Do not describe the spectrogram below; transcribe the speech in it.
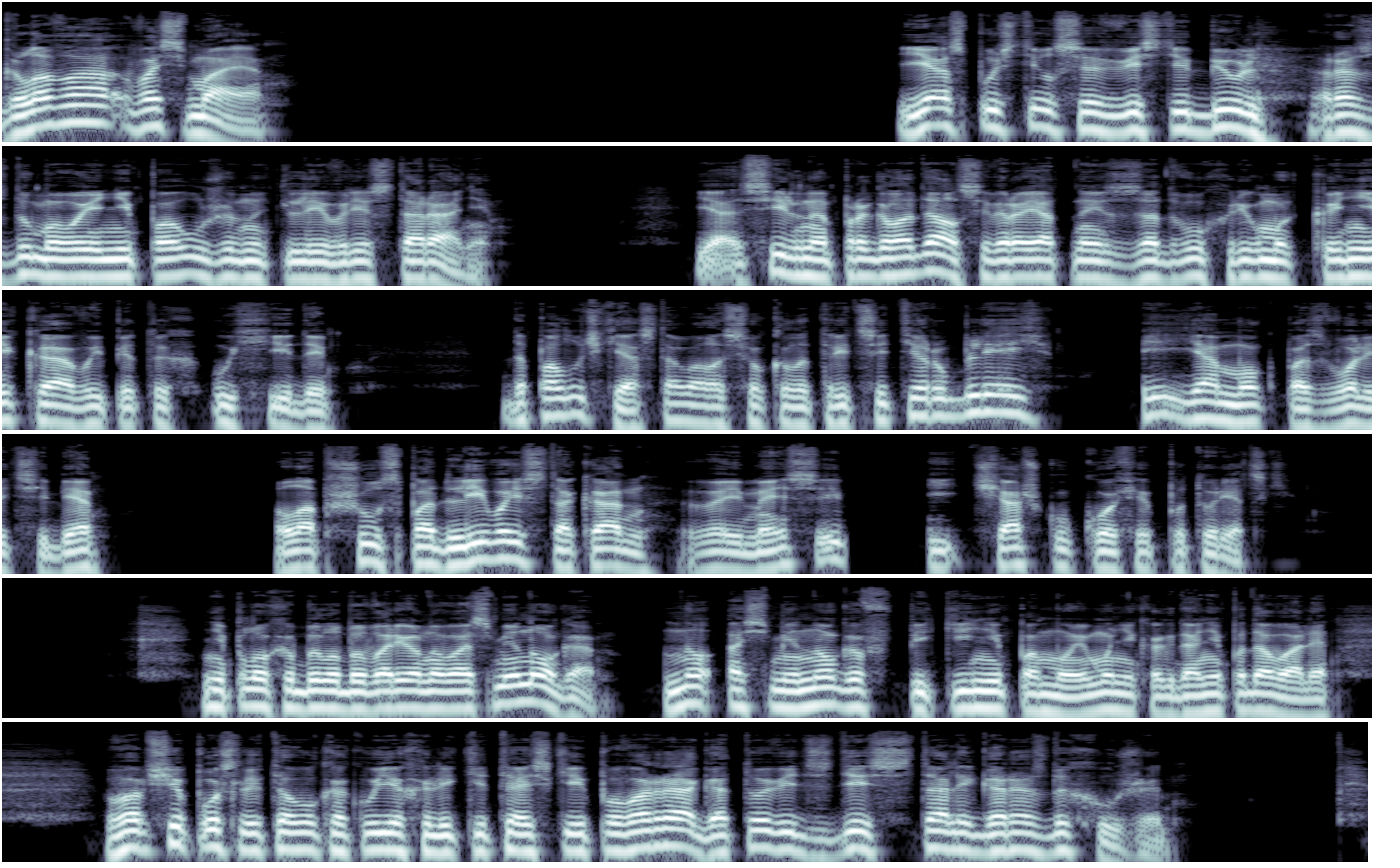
Глава восьмая Я спустился в вестибюль, раздумывая, не поужинать ли в ресторане. Я сильно проголодался, вероятно, из-за двух рюмок коньяка, выпитых у Хиды. До получки оставалось около тридцати рублей, и я мог позволить себе лапшу с подливой, стакан веймеси и чашку кофе по-турецки. Неплохо было бы вареного осьминога, но осьминогов в Пекине, по-моему, никогда не подавали. Вообще, после того, как уехали китайские повара, готовить здесь стали гораздо хуже.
